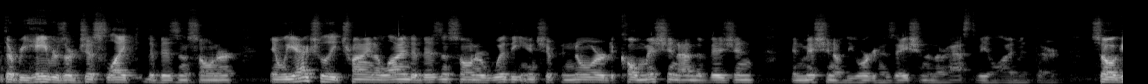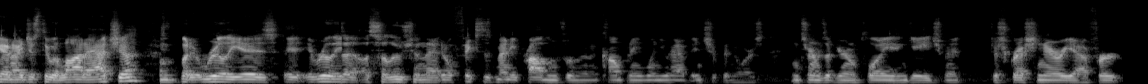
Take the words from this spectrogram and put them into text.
their behaviors are just like the business owner. And we actually try and align the business owner with the intrapreneur to co mission on the vision and mission of the organization. And there has to be alignment there. So again, I just threw a lot at you, mm-hmm. but it really is it, it really is a, a, solution that you know fixes many problems within a company when you have intrapreneurs in terms of your employee engagement, discretionary effort,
